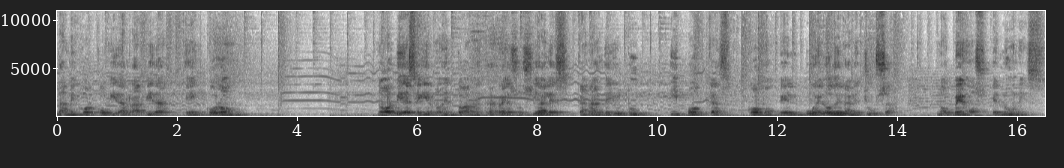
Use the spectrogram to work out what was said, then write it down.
la mejor comida rápida en Colón no olvides seguirnos en todas nuestras redes sociales, canal de YouTube y podcast como El vuelo de la lechuza. Nos vemos el lunes.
